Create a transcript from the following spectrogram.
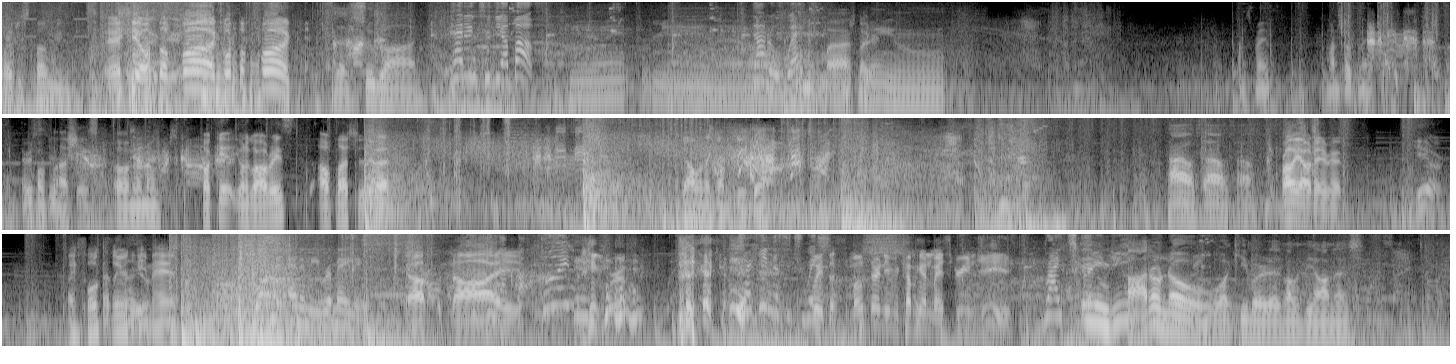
Why'd you stun me? Hey, what the fuck? What the fuck? The Sugon. Heading to the above. If you wait for me, then That'll I'll work. come back Sniper. to you. One's mid. One top mid. There's More two. flashes. Oh, never mind. Fuck it. You wanna go out raised? I'll flash you. Do it. Y'all wanna come through, bro? Tiles, tiles, tiles. Probably out there, man. Here. I full That's cleared a- B, man. One enemy remaining. Yup, nice. Checking the situation. Wait, the smokes aren't even coming on my screen, G. right. Screen G. Uh, I don't know what keyboard it is, I'm gonna be honest.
